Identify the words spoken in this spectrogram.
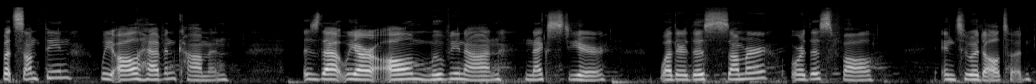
but something we all have in common is that we are all moving on next year, whether this summer or this fall, into adulthood.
